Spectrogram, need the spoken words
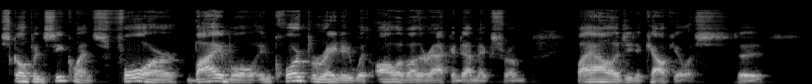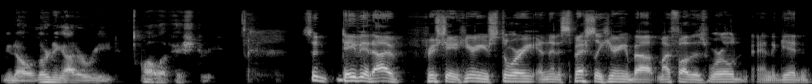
scope and sequence for Bible incorporated with all of other academics from biology to calculus to you know, learning how to read all of history. So, David, I appreciate hearing your story, and then especially hearing about my father's world. And again,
